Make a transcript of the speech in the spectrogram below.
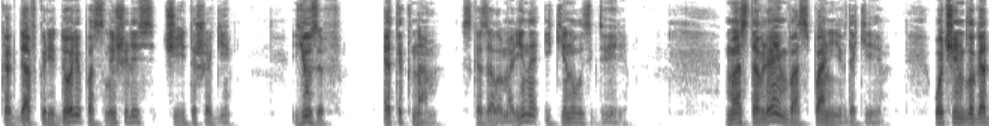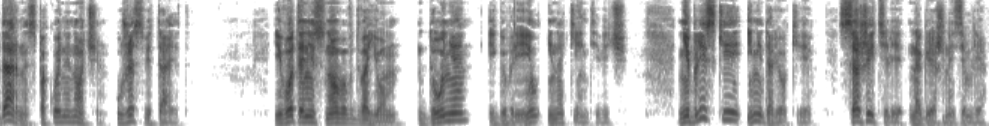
когда в коридоре послышались чьи-то шаги. «Юзеф, это к нам», — сказала Марина и кинулась к двери. «Мы оставляем вас, пани Евдокия. Очень благодарны, спокойной ночи. Уже светает». И вот они снова вдвоем, Дуня и Гавриил Иннокентьевич. Не близкие и недалекие, сожители на грешной земле.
